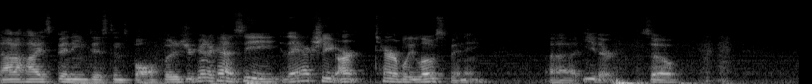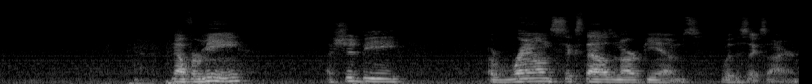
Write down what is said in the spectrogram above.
not a high spinning distance ball. But as you're going to kind of see, they actually aren't terribly low spinning uh, either. So now for me, I should be around 6,000 RPMs with a six iron.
